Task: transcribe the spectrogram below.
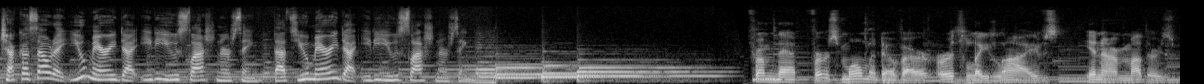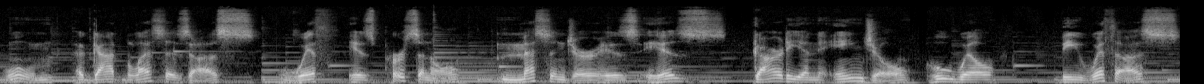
Check us out at umary.edu/nursing. That's umary.edu/nursing. From that first moment of our earthly lives in our mother's womb, uh, God blesses us with His personal messenger, His, His guardian angel, who will be with us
